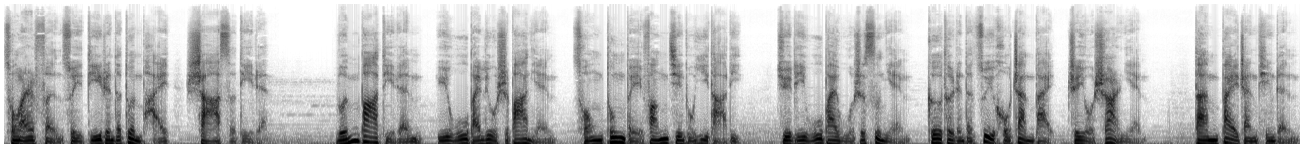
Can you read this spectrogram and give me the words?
从而粉碎敌人的盾牌，杀死敌人。伦巴底人于五百六十八年从东北方进入意大利，距离五百五十四年哥特人的最后战败只有十二年。但拜占庭人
